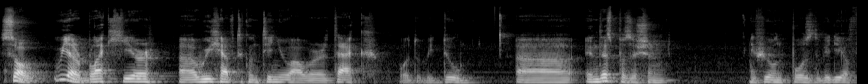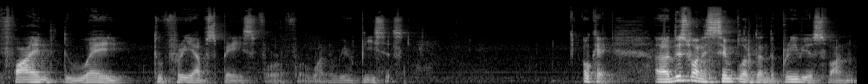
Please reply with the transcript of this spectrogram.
so we are black here. Uh, we have to continue our attack. What do we do? Uh, in this position, if you want to pause the video, find the way to free up space for, for one of your pieces. Okay, uh, this one is simpler than the previous one.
